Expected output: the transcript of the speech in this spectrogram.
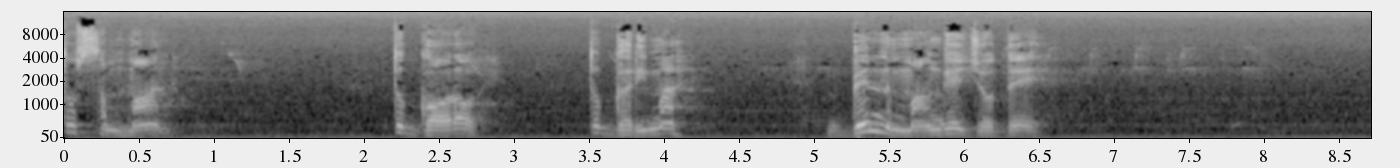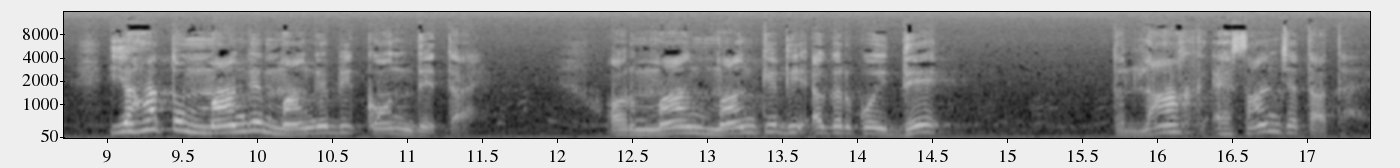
तो सम्मान है तो गौरव है तो गरिमा है। बिन मांगे जो दे। यहाँ तो मांगे मांगे भी कौन देता है? और मांग मांग के भी अगर कोई दे तो लाख एहसान जताता है।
